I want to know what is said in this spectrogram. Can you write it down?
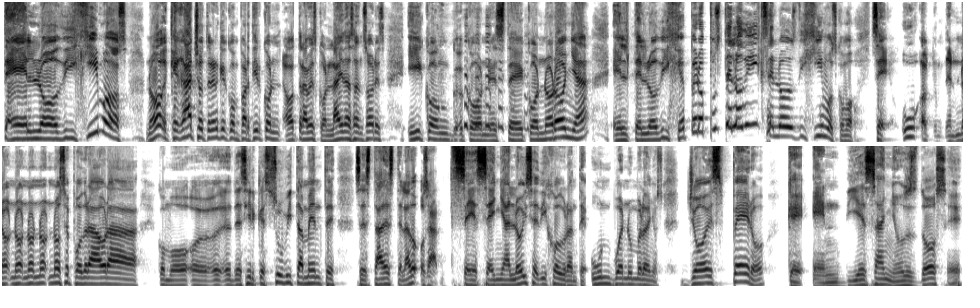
te lo dijimos, ¿no? Qué gacho tener que compartir con otra vez con Laida Sansores y con, con este, con Noroña, el te lo dije, pero pues te lo dije, se los dijimos, como se No, no, no, no, no se podrá ahora como decir que súbitamente se está de este lado. O sea, se señaló y se dijo durante un buen número de años. Yo espero que en 10 años, 12,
